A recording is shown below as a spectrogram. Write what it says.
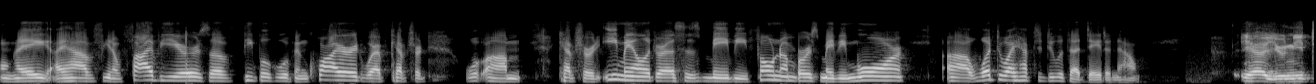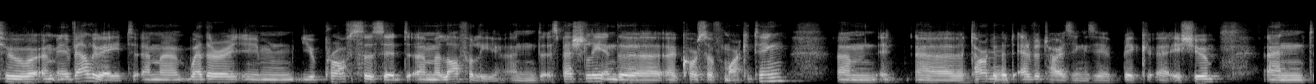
Okay, I have you know five years of people who have inquired, where I've captured um, captured email addresses, maybe phone numbers, maybe more. Uh, what do I have to do with that data now? Yeah, you need to um, evaluate um, uh, whether um, you process it um, lawfully, and especially in the uh, course of marketing, um, it, uh, targeted advertising is a big uh, issue, and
